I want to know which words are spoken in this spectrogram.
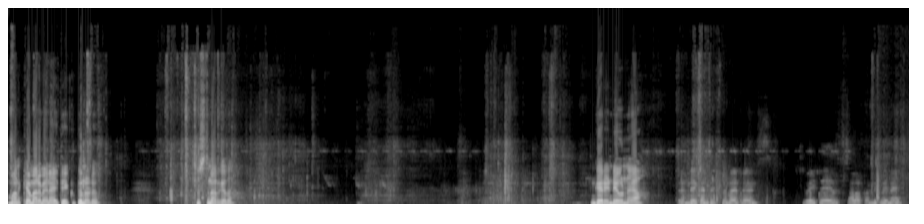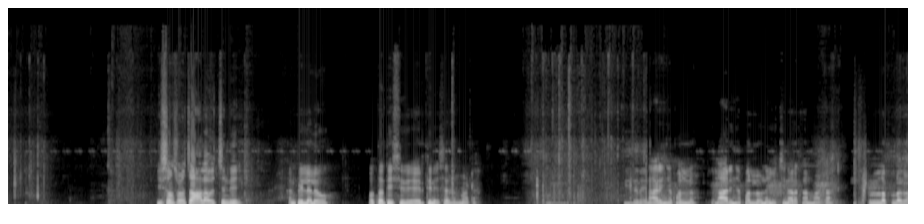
మన కెమెరామెన్ అయితే ఎక్కుతున్నాడు. చూస్తున్నారు కదా? ఇంకా రెండే ఉన్నాయా? రెండే కనిపిస్తున్నాయి ఫ్రెండ్స్ ఇవైతే చాలా పండిపోయినాయి. ఈ సంవత్సరం చాలా వచ్చింది. అని పిల్లలు మొత్తం తీసి ఏరి తినేసారు అనమాట నారింజ పళ్ళు నారింజ పళ్ళులోనే ఇవి చిన్న రకం అనమాట పుల్ల పుల్లగా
